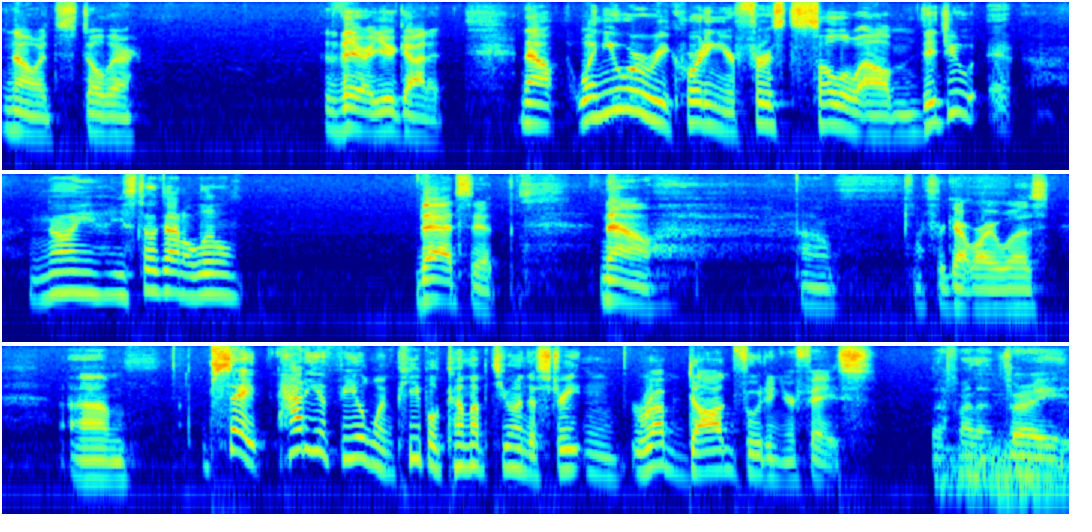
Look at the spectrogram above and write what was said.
No, it's still there. There, you got it. Now, when you were recording your first solo album, did you... Uh, no, you, you still got a little... That's it. Now, oh, I forgot where I was. Um, say, how do you feel when people come up to you on the street and rub dog food in your face? I find that very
